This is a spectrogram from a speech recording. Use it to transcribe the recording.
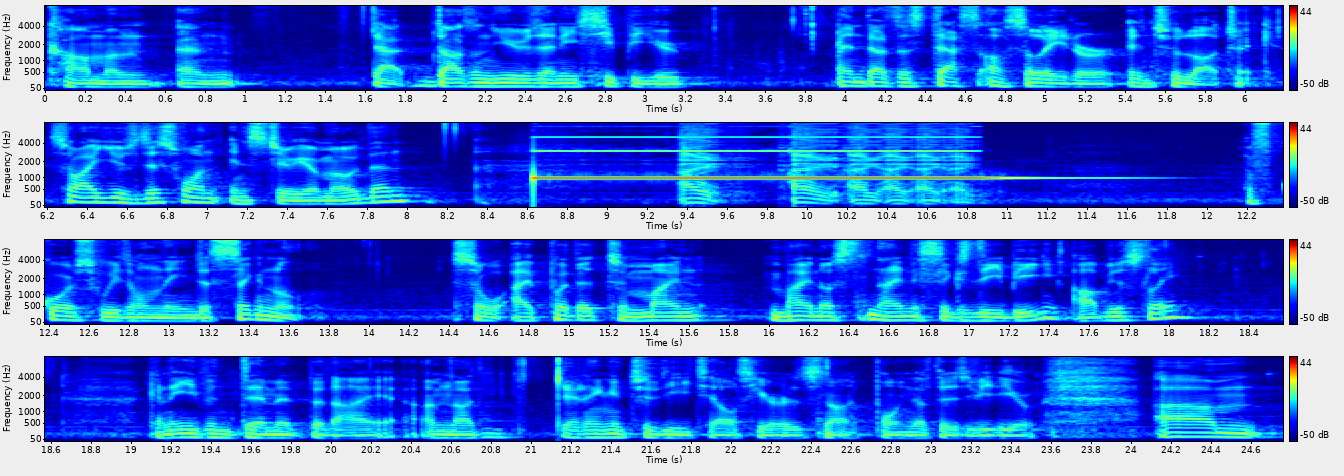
common and that doesn't use any CPU and that's a test oscillator into Logic. So I use this one in stereo mode then. Of course, we don't need the signal. So I put it to min minus 96 dB, obviously. Can even dim it, but I, I'm not getting into details here. It's not the point of this video. Um,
